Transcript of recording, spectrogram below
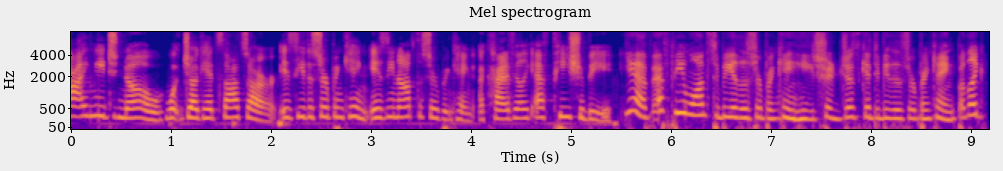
I need to know what Jughead's thoughts are. Is he the Serpent King? Is he not the Serpent King? I kind of feel like FP should be. Yeah, if FP wants to be the Serpent King, he should just get to be the Serpent King. But like,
